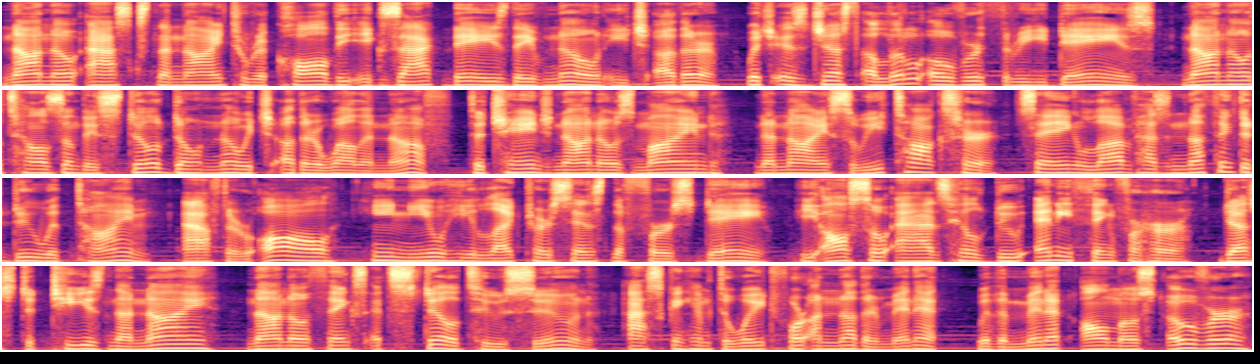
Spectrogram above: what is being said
Nano asks Nanai to recall the exact days they've known each other, which is just a little over three days. Nano tells them they still don't know each other well enough. To change Nano's mind, Nanai sweet-talks her, saying love has nothing to do with time. After all, he knew he liked her since the first day. He also adds he'll do anything for her. Just to tease Nanai, Nano thinks it's still too soon, asking him to wait for another minute. With a minute almost over,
